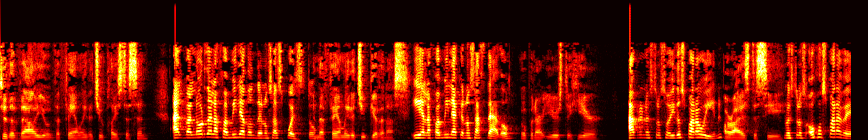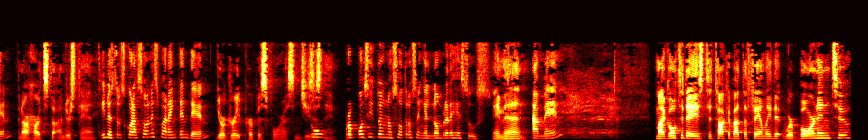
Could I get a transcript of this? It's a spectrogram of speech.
to the value of the family that you placed us in al valor de la familia donde nos has puesto and the family that you've given us. y a la familia que nos has dado. Open our ears to hear, Abre nuestros oídos para oír, our eyes to see, nuestros ojos para ver and our hearts to understand y nuestros corazones para entender your great purpose for us in Jesus' tu name. propósito en nosotros en el nombre de Jesús. Amen. Amén. My goal today is to talk about the family that we're born into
